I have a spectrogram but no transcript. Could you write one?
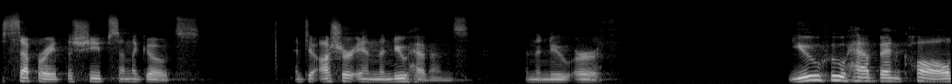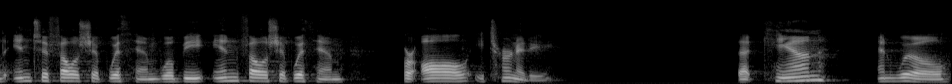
to separate the sheep and the goats and to usher in the new heavens and the new earth. You who have been called into fellowship with him will be in fellowship with him for all eternity. That can and will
